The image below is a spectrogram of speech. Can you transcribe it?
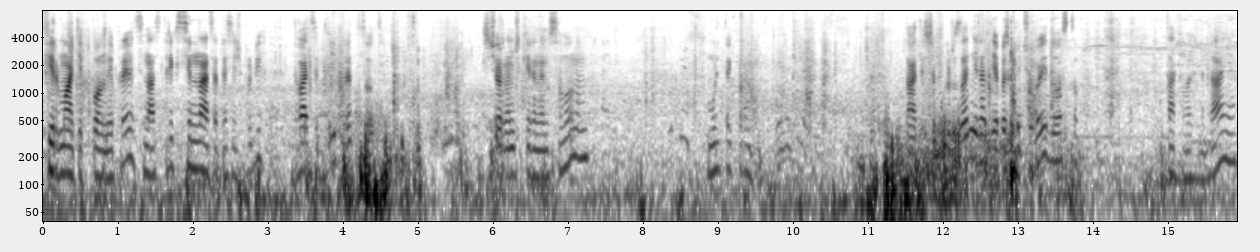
Фірматік повний привід, ціна стрік 17 тисяч пробіг, 22 500. З чорним шкіряним салоном. Мультикермом. Давайте ще покажу задній ряд, є безключовий доступ. Так виглядає.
